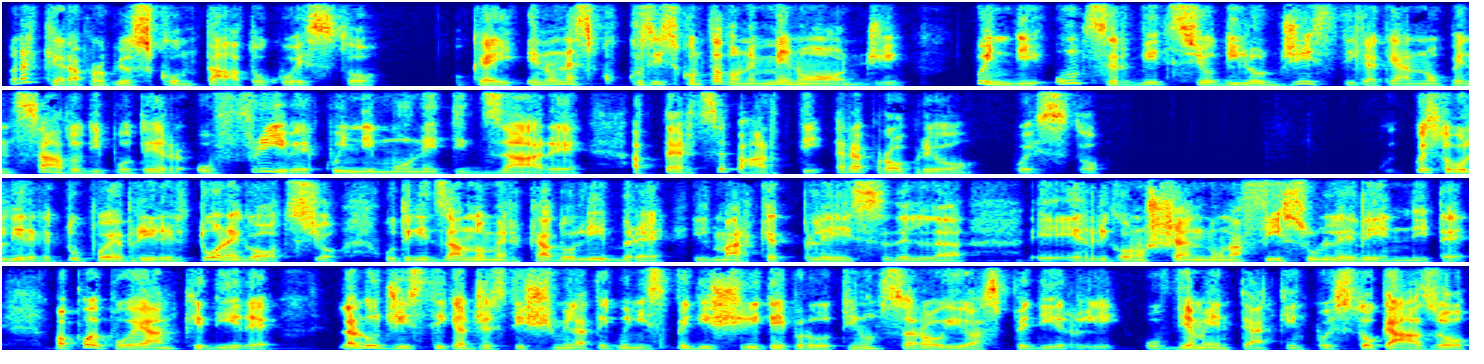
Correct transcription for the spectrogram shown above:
non è che era proprio scontato questo ok? E non è sc- così scontato nemmeno oggi. Quindi un servizio di logistica che hanno pensato di poter offrire e quindi monetizzare a terze parti era proprio questo. Questo vuol dire che tu puoi aprire il tuo negozio utilizzando Mercato Libre, il marketplace del, e, e riconoscendo una fee sulle vendite, ma poi puoi anche dire la logistica gestiscimela te, quindi spediscili te i prodotti, non sarò io a spedirli. Ovviamente anche in questo caso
